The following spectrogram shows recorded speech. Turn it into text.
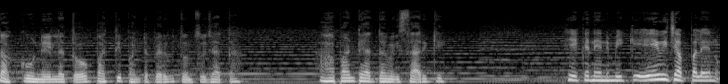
తక్కువ నీళ్ళతో పత్తి పంట పెరుగుతుంది సుజాత. ఆ పంట వేద్దాం ఈసారికి. ఇక నేను మీకేమీ చెప్పలేను.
